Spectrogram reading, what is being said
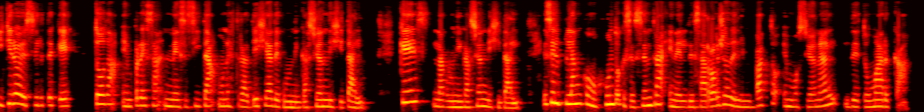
Y quiero decirte que toda empresa necesita una estrategia de comunicación digital. ¿Qué es la comunicación digital? Es el plan conjunto que se centra en el desarrollo del impacto emocional de tu marca.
